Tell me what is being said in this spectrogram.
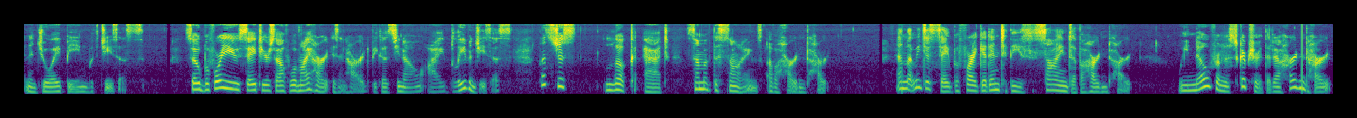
and enjoy being with Jesus. So before you say to yourself, well, my heart isn't hard because, you know, I believe in Jesus, let's just look at some of the signs of a hardened heart. And let me just say, before I get into these signs of a hardened heart, we know from the scripture that a hardened heart,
